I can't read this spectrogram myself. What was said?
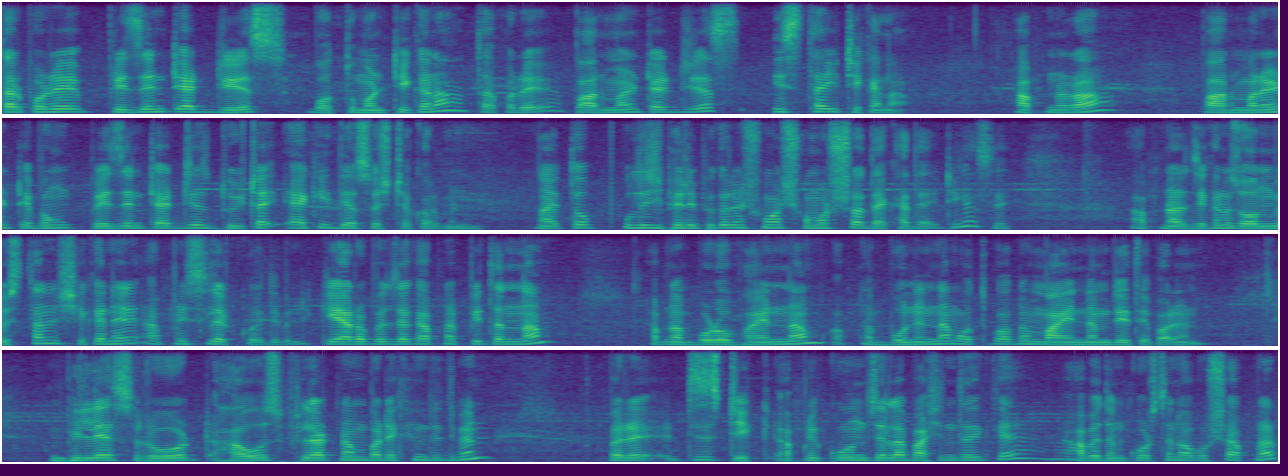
তারপরে প্রেজেন্ট অ্যাড্রেস বর্তমান ঠিকানা, তারপরে পারমানেন্ট অ্যাড্রেস স্থায়ী ঠিকানা। আপনারা পারমানেন্ট এবং প্রেজেন্ট অ্যাড্রেস দুইটাই একই দেওয়ার চেষ্টা করবেন। নয়তো পুলিশ ভেরিফিকেশনের সময় সমস্যা দেখা দেয়, ঠিক আছে? আপনার যেখানে জন্মস্থান, সেখানে আপনি সিলেক্ট করে দেবেন। কেয়ার অফের জায়গায় আপনার পিতার নাম, আপনার বড় ভাইয়ের নাম, আপনার বোনের নাম অথবা আপনার মায়ের নাম দিতে পারেন। Village road house flat number এখানে দিয়ে দেবেন। তারপরে ডিস্ট্রিক্ট আপনি কোন জেলা বাসিন্দা থেকে আবেদন করছেন অবশ্যই আপনার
